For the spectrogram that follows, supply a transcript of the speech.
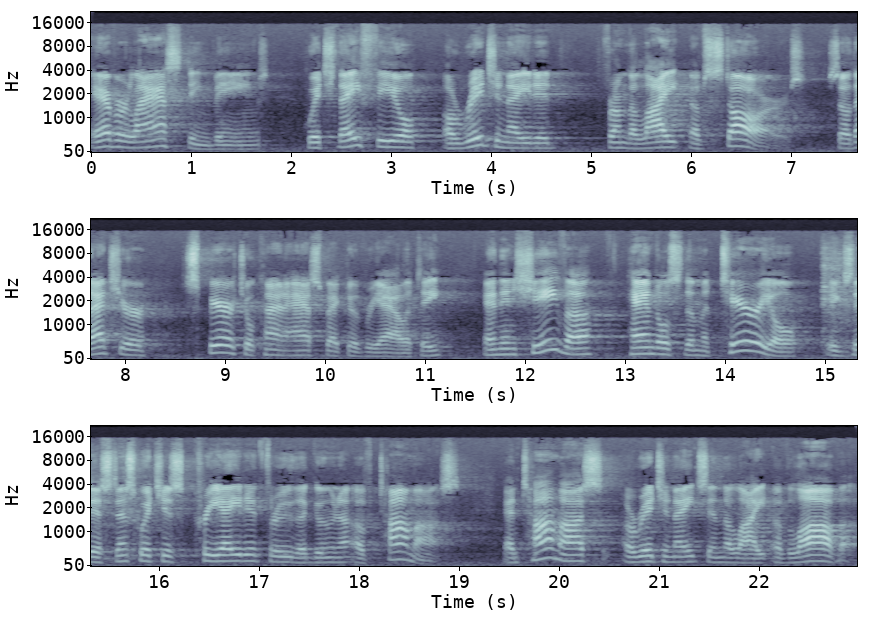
everlasting beings, which they feel originated from the light of stars. So that's your spiritual kind of aspect of reality. And then Shiva handles the material existence, which is created through the guna of tamas. And tamas originates in the light of lava.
